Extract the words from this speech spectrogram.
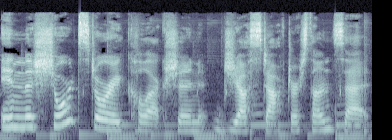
In the short story collection Just After Sunset,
